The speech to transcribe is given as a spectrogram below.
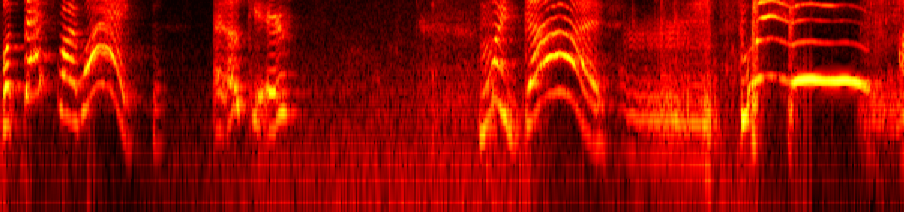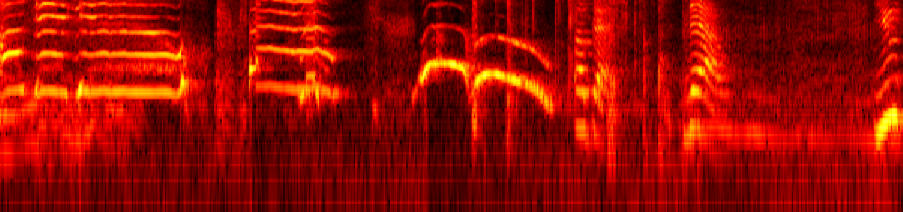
But that's my wife! I don't care. Oh my gosh! Sweetie! I love you! Okay, now, you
